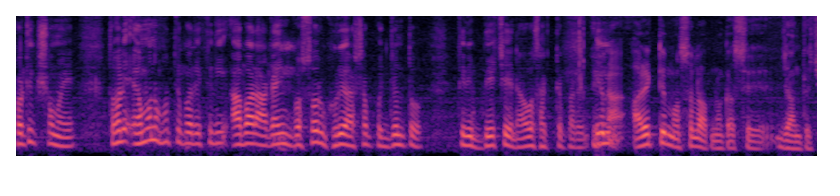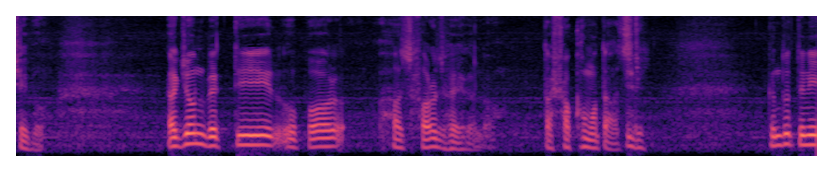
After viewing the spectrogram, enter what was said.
সঠিক সময়ে তাহলে এমনও হতে পারে তিনি আবার আগামী বছর ঘুরে আসা পর্যন্ত তিনি বেঁচে নাও থাকতে পারেন। আরেকটি মশলা আপনার কাছে জানতে চাইব। একজন ব্যক্তির উপর হজ ফরজ হয়ে গেল তার সক্ষমতা আছে। কিন্তু তিনি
